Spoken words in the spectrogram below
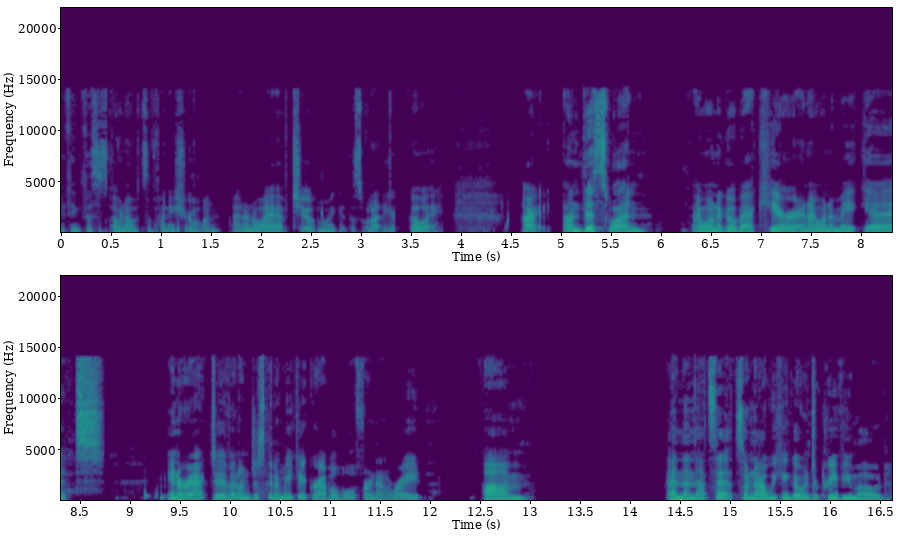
I think this is, oh no, it's a funny shroom one. I don't know why I have two. Let me get this one out of here. Go away. All right. On this one, I want to go back here and I want to make it interactive and I'm just going to make it grabbable for now, right? Um, and then that's it. So now we can go into preview mode,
